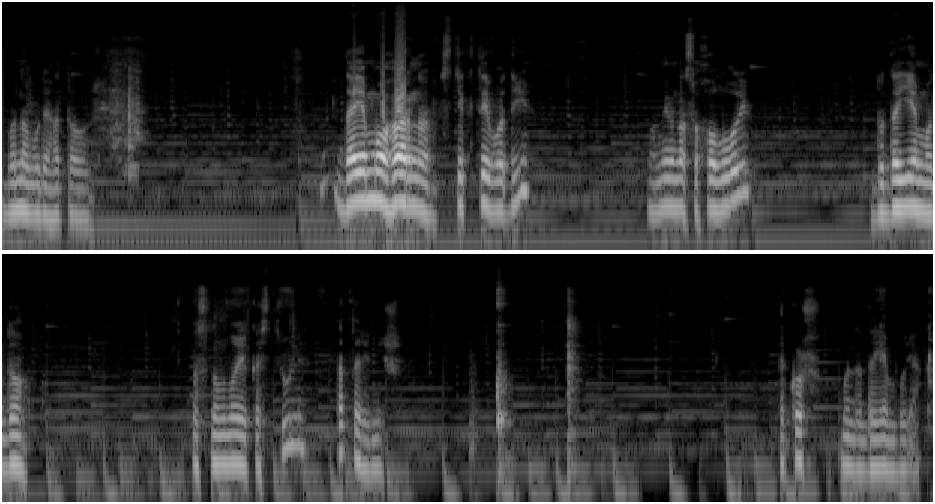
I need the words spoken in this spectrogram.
воно буде готове. Даємо гарно стікти воді. Вони у нас охололі. Додаємо до основної кастрюлі та перемішуємо. Також ми додаємо буряк.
